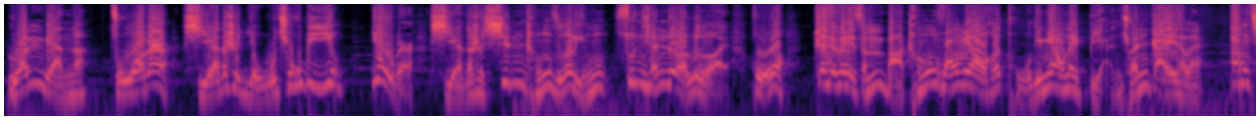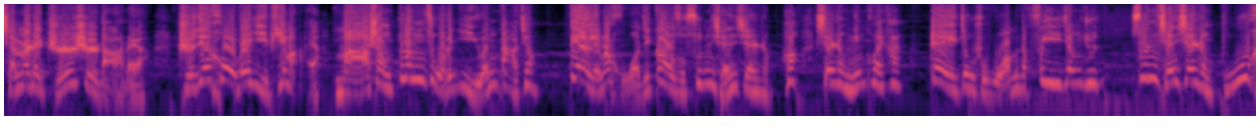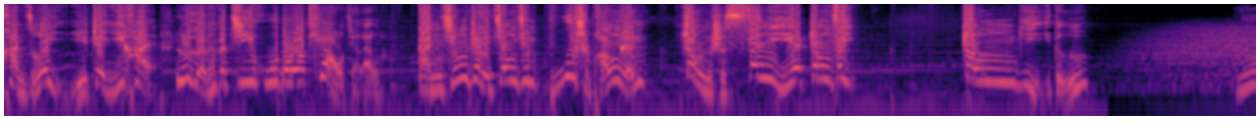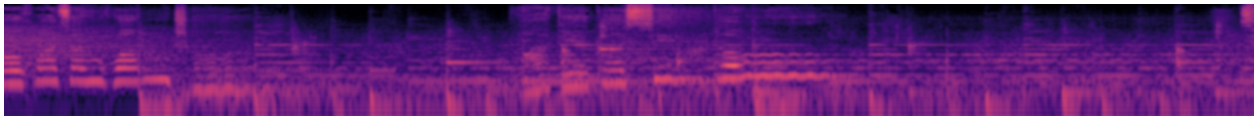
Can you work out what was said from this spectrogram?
软匾呢。左边写的是“有求必应”，右边写的是“心诚则灵”。孙乾这乐呀，嚯！这位怎么把城隍庙和土地庙那匾全摘下来，当前面这执事打着呀？只见后边一匹马呀，马上端坐着一员大将。店里面伙计告诉孙乾先生：“哈，先生您快看，这就是我们的飞将军。”孙乾先生不看则已，这一看乐得他几乎都要跳起来了。感情这位将军不是旁人，正是三爷张飞，张翼德。落花葬黄冢，花蝶各西东。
